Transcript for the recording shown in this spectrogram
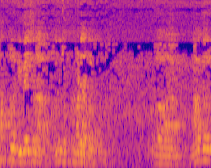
ఆత్మల వివేచన గురించి ఒక్క మాట చెప్పాలనుకున్నాను నాగల్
